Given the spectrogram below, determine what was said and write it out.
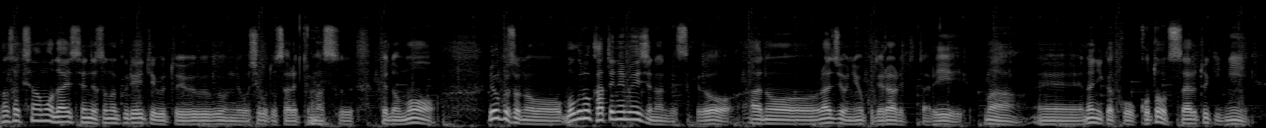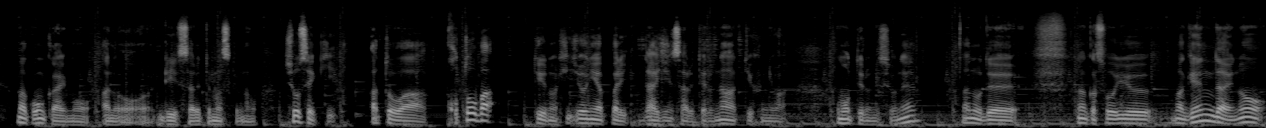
高崎さんはもう第一線でそのクリエイティブという部分でお仕事されてますけども。よくその僕の勝手なイメージなんですけどあのラジオによく出られてたり、まあえー何かこうことを伝えるときに、まあ、今回もあのリリースされてますけど書籍あとは言葉っていうのを非常にやっぱり大事にされてるなっていうふうには思ってるんですよね。なのでなんかそういう、まあ、現代の、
